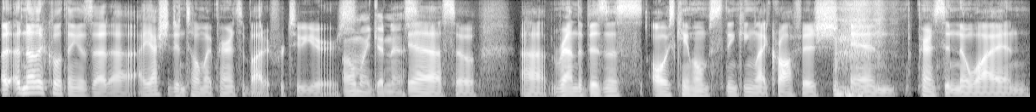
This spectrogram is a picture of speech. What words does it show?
Another cool thing is that uh, I actually didn't tell my parents about it for two years. oh my goodness. Yeah, so uh, ran the business. Always came home stinking like crawfish, and parents didn't know why, and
